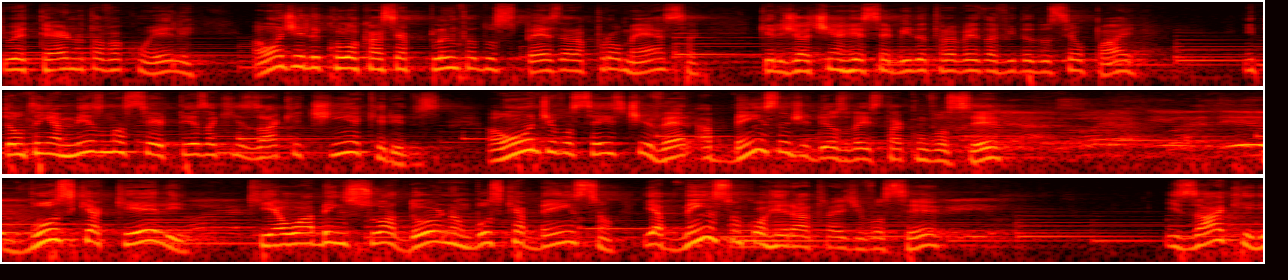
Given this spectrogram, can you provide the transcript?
que o Eterno estava com ele. Aonde ele colocasse a planta dos pés era a promessa que ele já tinha recebido através da vida do seu pai. Então tenha a mesma certeza que Isaac tinha, queridos. Aonde você estiver, a bênção de Deus vai estar com você. Busque aquele que é o abençoador, não busque a bênção, e a bênção correrá atrás de você. Isaac,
